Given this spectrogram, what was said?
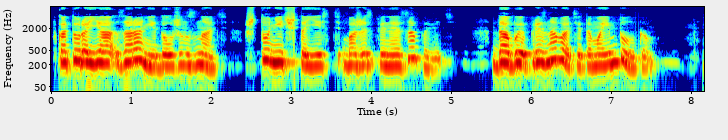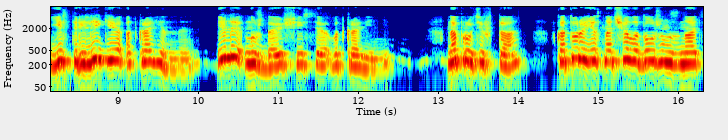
в которой я заранее должен знать, что нечто есть божественная заповедь, дабы признавать это моим долгом, есть религия откровенная или нуждающаяся в откровении. Напротив, та, в которой я сначала должен знать,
